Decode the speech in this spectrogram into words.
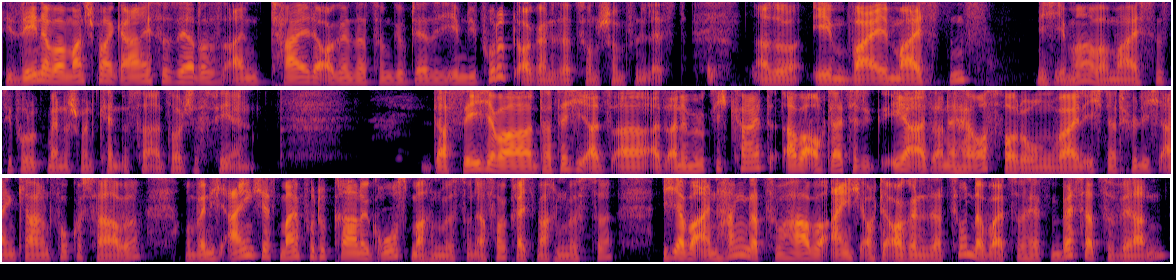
Die sehen aber manchmal gar nicht so sehr, dass es einen Teil der Organisation gibt, der sich eben die Produktorganisation schimpfen lässt. Also eben weil meistens, nicht immer, aber meistens die Produktmanagement-Kenntnisse als solches fehlen. Das sehe ich aber tatsächlich als, äh, als eine Möglichkeit, aber auch gleichzeitig eher als eine Herausforderung, weil ich natürlich einen klaren Fokus habe. Und wenn ich eigentlich jetzt mein Produkt gerade groß machen müsste und erfolgreich machen müsste, ich aber einen Hang dazu habe, eigentlich auch der Organisation dabei zu helfen, besser zu werden,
